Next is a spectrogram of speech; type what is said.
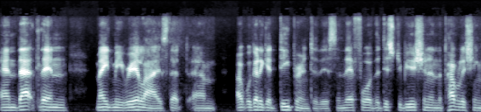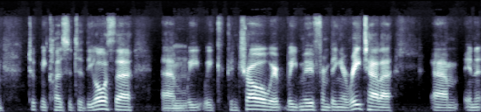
And that then made me realize that um, we've got to get deeper into this. And therefore the distribution and the publishing took me closer to the author. Um, mm. We we control. We we moved from being a retailer um, in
